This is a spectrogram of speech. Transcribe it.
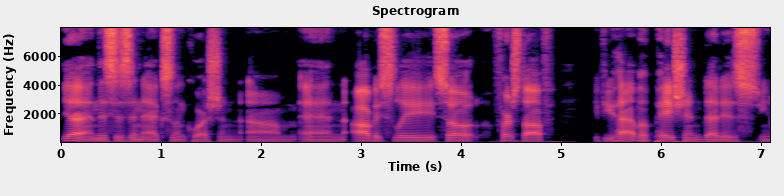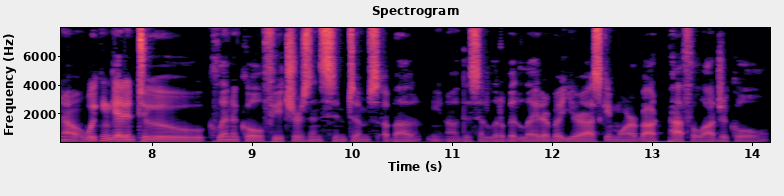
Yeah, and this is an excellent question. Um, and obviously, so first off, if you have a patient that is, you know, we can get into clinical features and symptoms about, you know, this a little bit later, but you're asking more about pathological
